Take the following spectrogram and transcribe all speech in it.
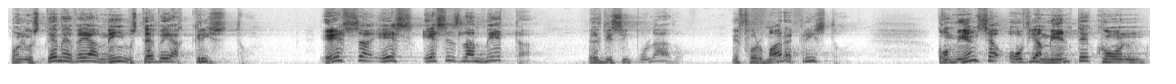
Cuando usted me ve a mí, usted ve a Cristo. Esa es, esa es la meta del discipulado, de formar a Cristo. Comienza obviamente con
